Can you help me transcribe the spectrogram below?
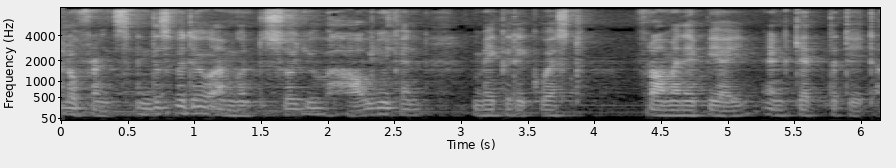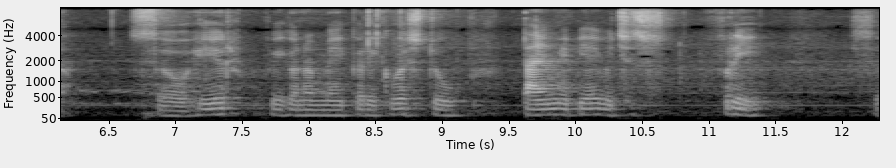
Hello friends, in this video I'm going to show you how you can make a request from an API and get the data. So here we're gonna make a request to time API which is free. So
